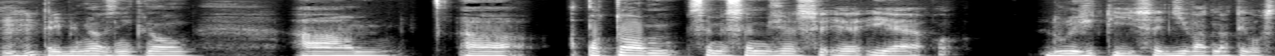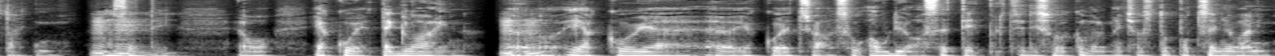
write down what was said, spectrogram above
mm-hmm. který by měl vzniknout. A, a, a potom si myslím, že je, je důležitý se dívat na ty ostatní mm-hmm. asety. Jo, jako je tagline, mm-hmm. jo, jako, je, jako je třeba jsou audio asety, protože ty jsou jako velmi často podceňovaný.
